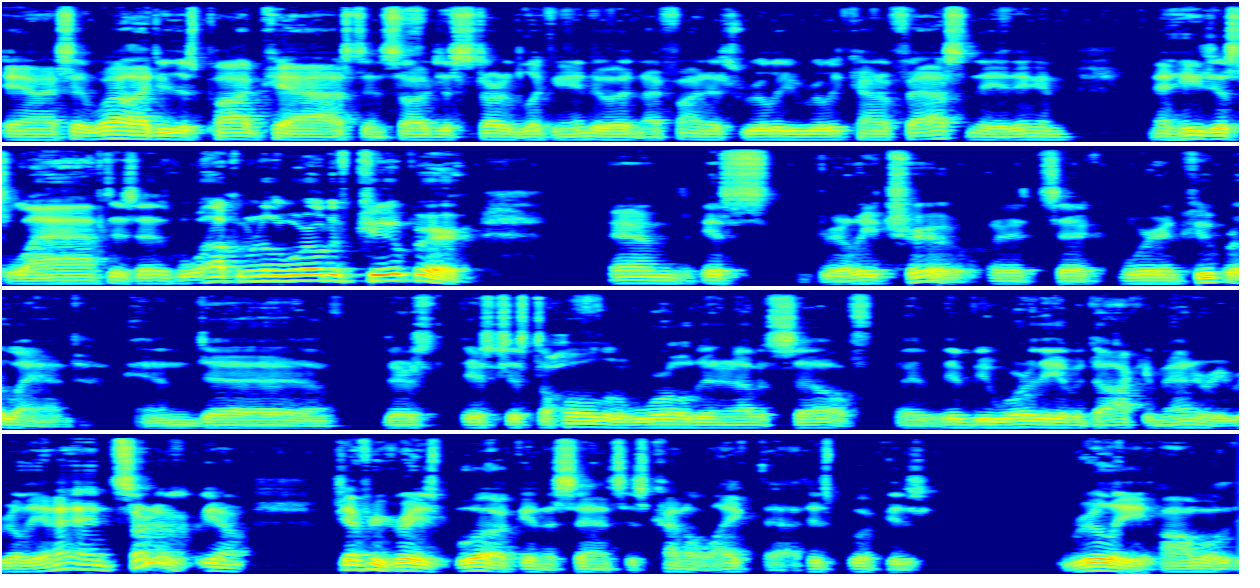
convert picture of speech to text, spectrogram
and I said, well, I do this podcast, and so I just started looking into it, and I find it's really really kind of fascinating. And and he just laughed and says, "Welcome to the world of Cooper," and it's really true. It's uh, we're in Cooperland, and uh, there's it's just a whole little world in and of itself. It, would be worthy of a documentary, really, and, and sort of you know Geoffrey Gray's book, in a sense, is kind of like that. His book is really almost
